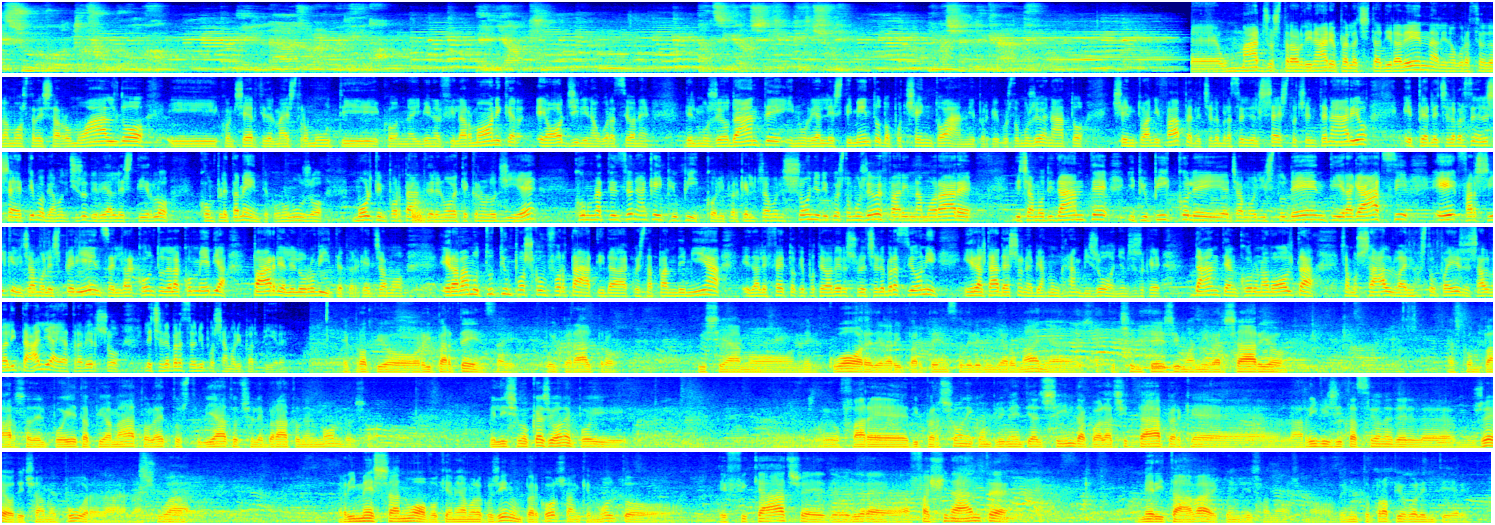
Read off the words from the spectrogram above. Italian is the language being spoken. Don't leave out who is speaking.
Speaker 1: Il suo volto fu lungo, il naso
Speaker 2: arcoglino e gli occhi, anzi grossi che maggio straordinario per la città di Ravenna, l'inaugurazione della mostra di San Romualdo, i concerti del maestro Muti con i Wiener Philharmoniker e oggi l'inaugurazione del Museo Dante in un riallestimento dopo 100 anni, perché questo museo è nato 100 anni fa per le celebrazioni del sesto centenario e per le celebrazioni del settimo abbiamo deciso di riallestirlo completamente con un uso molto importante delle nuove tecnologie con un'attenzione anche ai più piccoli, perché diciamo, il sogno di questo museo è far innamorare diciamo, di Dante i più piccoli, diciamo, gli studenti, i ragazzi e far sì che diciamo, l'esperienza, il racconto della commedia parli alle loro vite, perché diciamo, eravamo tutti un po' sconfortati da questa pandemia e dall'effetto che poteva avere sulle celebrazioni, in realtà adesso ne abbiamo un gran bisogno, nel senso che Dante ancora una volta diciamo, salva il nostro paese, salva l'Italia e attraverso le celebrazioni possiamo ripartire.
Speaker 3: È proprio ripartenza poi peraltro qui siamo nel cuore della ripartenza dell'Emilia Romagna, il settecentesimo anniversario la scomparsa del poeta più amato, letto, studiato, celebrato nel mondo, insomma. Bellissima occasione, poi eh, volevo fare di persona i complimenti al sindaco, alla città perché la rivisitazione del museo, diciamo pure, la, la sua rimessa a nuovo, chiamiamola così, in un percorso anche molto efficace devo dire affascinante, meritava e quindi sono, sono venuto proprio volentieri.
